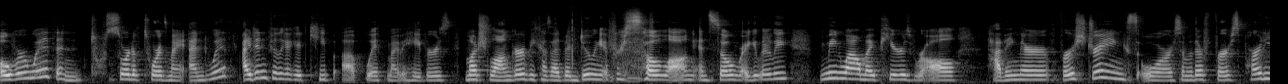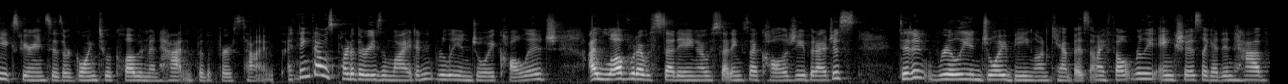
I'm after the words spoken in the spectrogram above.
over with and sort of towards my end with. I didn't feel like I could keep up with my behaviors much longer because I'd been doing it for so long and so regularly. Meanwhile, my peers were all having their first drinks or some of their first party experiences or going to a club in Manhattan for the first time. I think that was part of the reason why I didn't really enjoy college. I loved what I was studying. I was studying psychology, but I just didn't really enjoy being on campus and I felt really anxious, like I didn't have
